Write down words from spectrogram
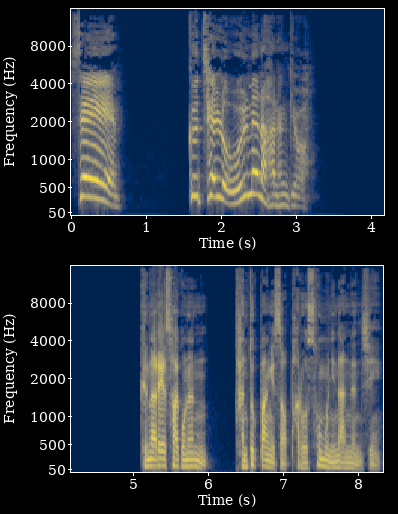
쌤, 그 첼로 얼마나 하는겨? 그날의 사고는 단톡방에서 바로 소문이 났는지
